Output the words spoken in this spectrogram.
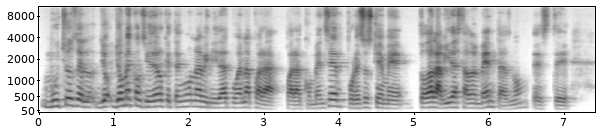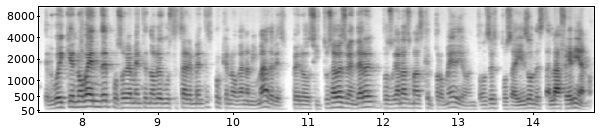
muchos de los, yo, yo, me considero que tengo una habilidad buena para, para convencer, por eso es que me, toda la vida he estado en ventas, ¿no? Este, el güey que no vende, pues obviamente no le gusta estar en ventas porque no gana ni madres, pero si tú sabes vender, pues ganas más que el promedio, entonces pues ahí es donde está la feria, ¿no?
